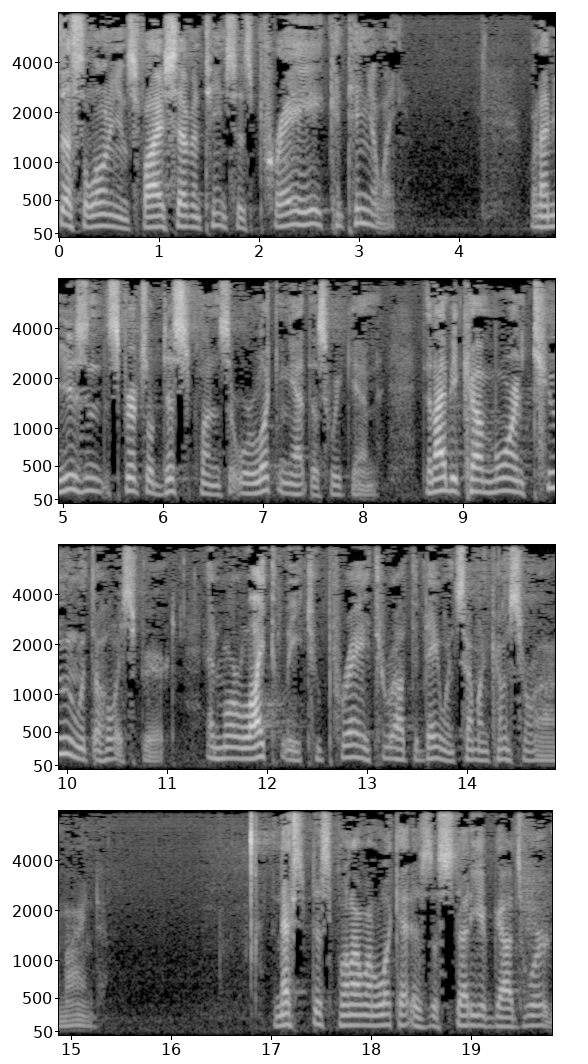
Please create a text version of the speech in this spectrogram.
Thessalonians 5:17 says, "Pray continually." When I'm using the spiritual disciplines that we're looking at this weekend, then I become more in tune with the Holy Spirit and more likely to pray throughout the day when someone comes to my mind. The next discipline I want to look at is the study of God's Word.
